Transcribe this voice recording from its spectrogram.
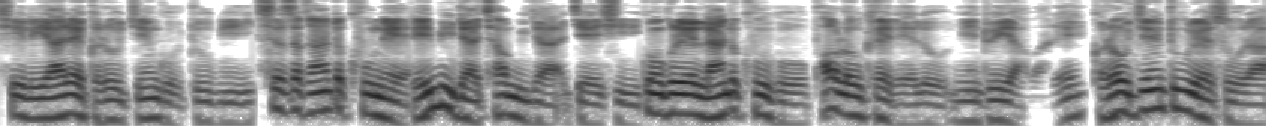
ရှေလျားတဲ့ကရုတ်ချင်းကိုတူးပြီးစစ်စခန်းတစ်ခုနဲ့၄မီတာ6မီတာအကျယ်ရှိကွန်ကရစ်လမ်းတစ်ခုကိုဖောက်လုပ်ခဲ့တယ်လို့မြင်တွေ့ရပါတယ်။ကရုတ်ချင်းတူးတယ်ဆိုတာ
